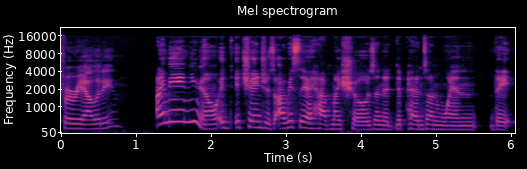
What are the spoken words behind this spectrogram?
for reality? I mean, you know, it, it changes. Obviously, I have my shows, and it depends on when they,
